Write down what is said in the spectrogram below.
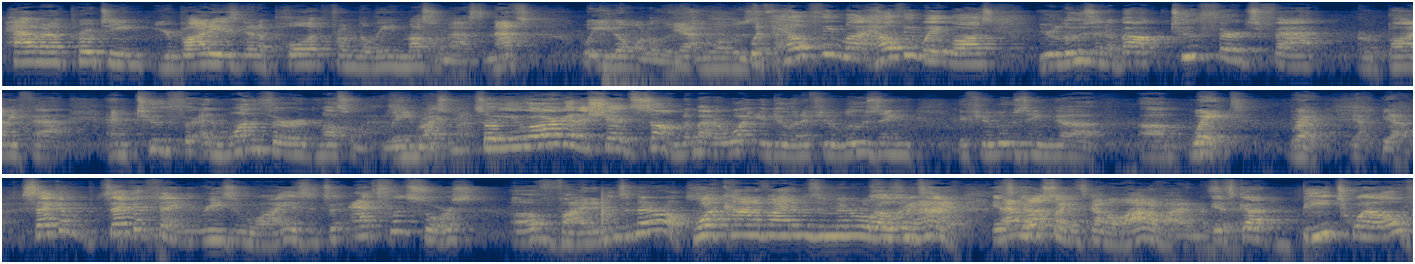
have enough protein, your body is going to pull it from the lean muscle mass, and that's what you don't want to lose. Yeah. You to lose With healthy healthy weight loss, you're losing about two thirds fat or body fat and two thir- and one third muscle mass. Lean right? muscle mass. So you are going to shed some, no matter what you're doing. If you're losing, if you're losing uh, um, weight. Right. Yeah. Yeah. Second, second thing, reason why is it's an excellent source of vitamins and minerals. What kind of vitamins and minerals Well, does let it me tell you, it's that got- looks like it's got a lot of vitamins. It's in it. got B12,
